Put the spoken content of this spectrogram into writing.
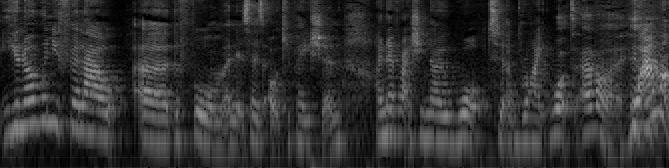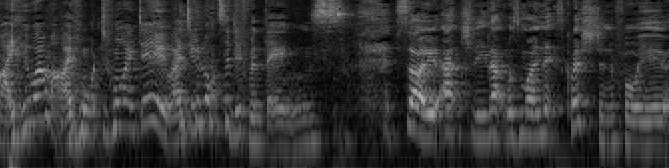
you know when you fill out uh, the form and it says occupation, I never actually know what to write. What am I? What am I? Who am I? What do I do? I do lots of different things. So actually, that was my next question for you,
